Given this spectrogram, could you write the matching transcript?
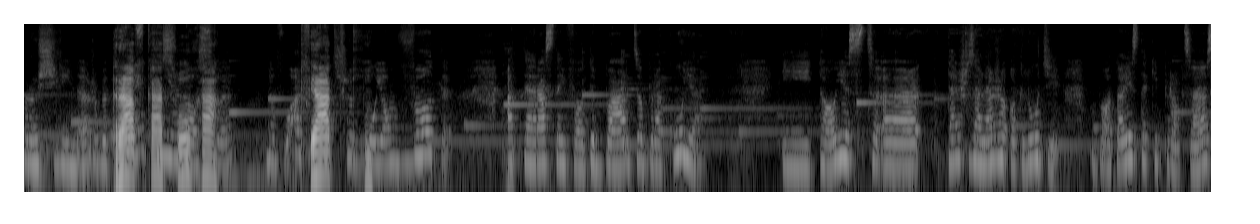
rośliny, żeby Trawka sucha, rosły. No właśnie, kwiatki. potrzebują wody. A teraz tej wody bardzo brakuje. I to jest e, też zależy od ludzi, bo to jest taki proces,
